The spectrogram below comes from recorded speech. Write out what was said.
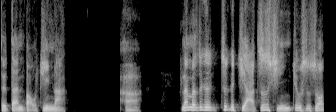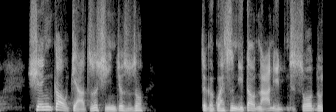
的担保金呐，啊。那么这个这个假执行，就是说宣告假执行，就是说这个官司你到哪里说都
